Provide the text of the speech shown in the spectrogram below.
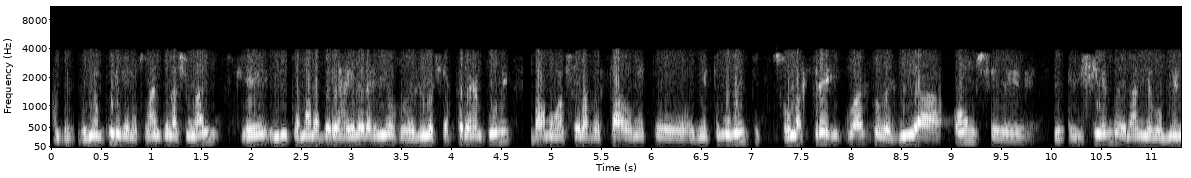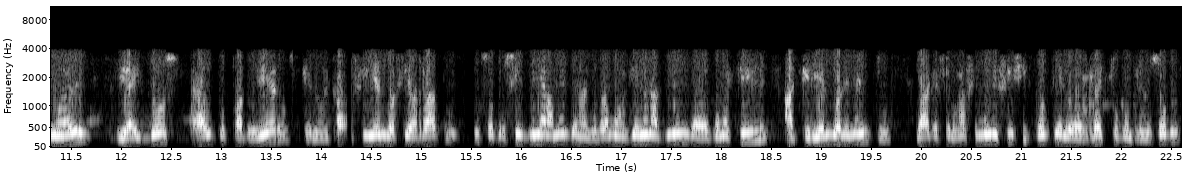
ante la opinión pública nacional nacional que Iris Tamara Pérez Aguilera y yo, José Luis García Pérez Antunes, vamos a ser arrestados en este, en este momento. Son las tres y cuarto del día 11 de, de diciembre del año 2009 y hay dos autos patrulleros que nos están siguiendo hacía rato. Nosotros simplemente nos encontramos aquí en una tienda de comestibles adquiriendo alimentos, ya que se nos hace muy difícil porque los restos contra nosotros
